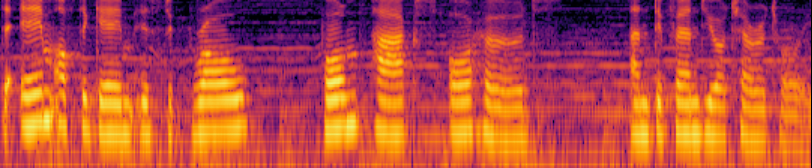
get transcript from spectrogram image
The aim of the game is to grow, form packs or herds, and defend your territory.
